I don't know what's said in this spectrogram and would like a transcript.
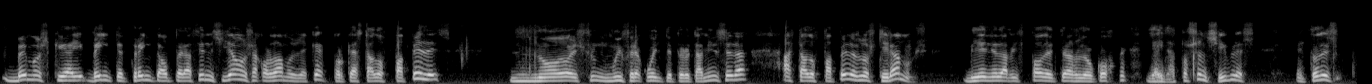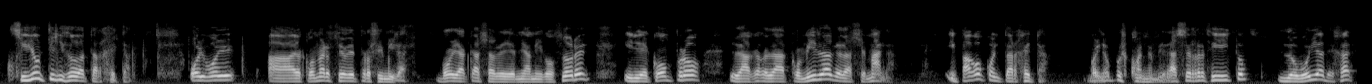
vemos que hay 20, 30 operaciones y ya no nos acordamos de qué, porque hasta los papeles, no es muy frecuente, pero también se da, hasta los papeles los tiramos viene el avispado detrás, lo coge y hay datos sensibles. Entonces, si yo utilizo la tarjeta, hoy voy al comercio de proximidad, voy a casa de mi amigo Floren y le compro la, comida de la semana y pago con tarjeta. Bueno, pues cuando me da ese recibito, lo voy a dejar.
